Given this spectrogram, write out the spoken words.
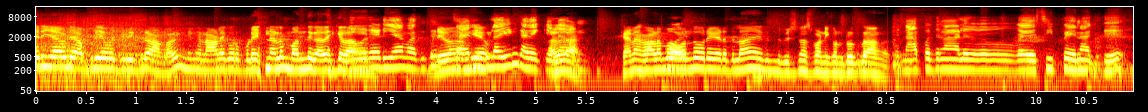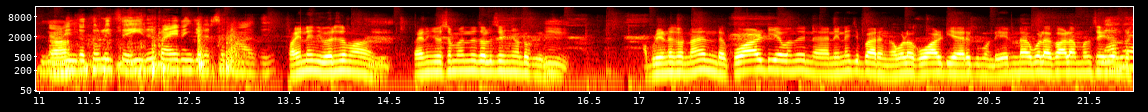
ஏரியாவிலே அப்படியே வச்சு விற்கிறாங்க நீங்கள் நாளைக்கு ஒரு பிள்ளைங்கனாலும் வந்து கதைக்கலாம். நேரடியா வந்து கதைக்கலாம். கன காலமாக வந்து ஒரு இடத்துல இருந்து பிஸ்னஸ் பண்ணி கொண்டு இருக்கிறாங்க நாற்பத்தி நாலு வயசு இப்போ எனக்கு. நான் இந்த தொழில் செய்து பதினஞ்சு வருஷம் ஆகுது பதினஞ்சு வருஷமா ஆகுது பதினஞ்சு வருஷமா இருந்து தொழில் செஞ்சு கொண்டு. அப்படி என்ன சொன்னா இந்த குவாலிட்டியை வந்து நினைச்சு பாருங்க. எவ்வளவு குவாலிட்டியா இருக்க முடியும் ஏன்னா இவ்வளவு காலம் வந்து செய்து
